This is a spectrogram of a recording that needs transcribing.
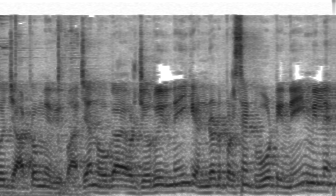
तो जाटों में विभाजन होगा और ज़रूरी नहीं कि हंड्रेड परसेंट वोट ही नहीं मिले।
